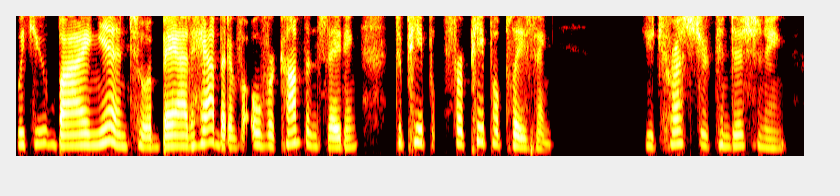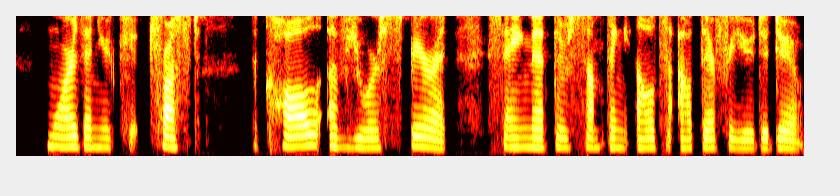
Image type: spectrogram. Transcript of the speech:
with you buying into a bad habit of overcompensating to people for people pleasing? You trust your conditioning more than you could trust the call of your spirit saying that there's something else out there for you to do.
